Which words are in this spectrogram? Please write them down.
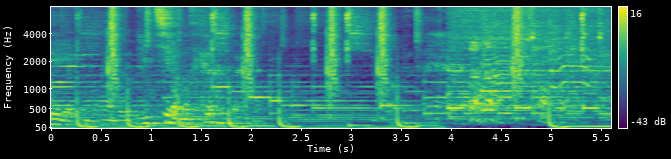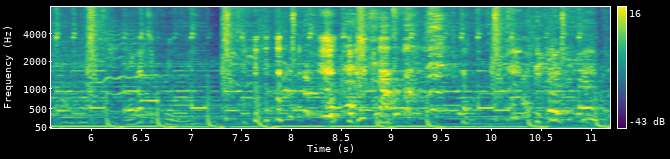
제일 열정 못하는 거 위치라고 생각한 거예요. 내가 찍고 있네.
